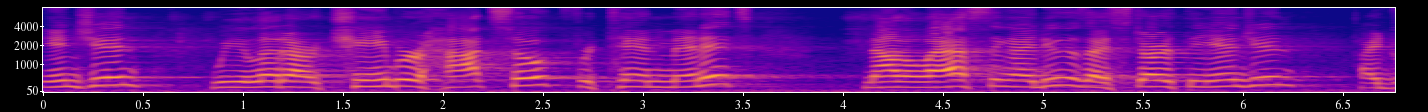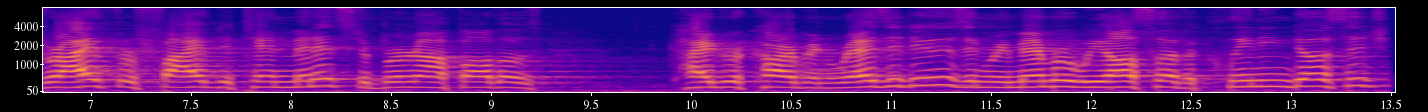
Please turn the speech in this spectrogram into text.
engine. We let our chamber hot soak for 10 minutes. Now the last thing I do is I start the engine, I drive for five to 10 minutes to burn off all those hydrocarbon residues. And remember, we also have a cleaning dosage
